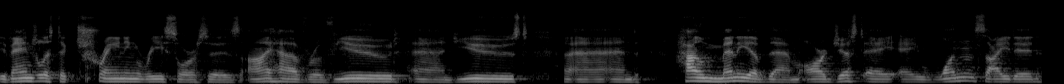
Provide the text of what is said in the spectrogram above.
evangelistic training resources I have reviewed and used, and how many of them are just a, a one sided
